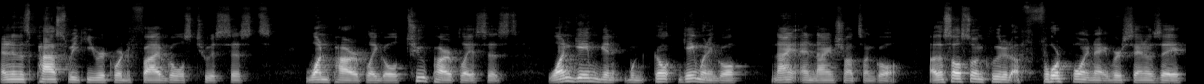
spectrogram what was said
And in this past week, he recorded five goals, two assists, one power play goal, two power play assists, one game game winning goal, nine and nine shots on goal. Uh, this also included a four point night versus San Jose,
